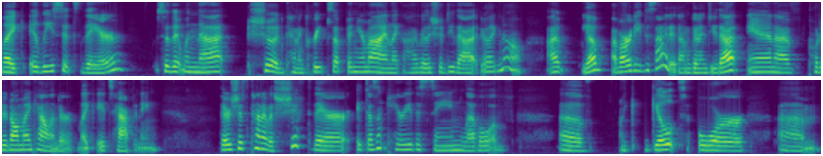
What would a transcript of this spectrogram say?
like at least it's there so that when that should kind of creeps up in your mind, like, oh, I really should do that, you're like, no, I, yep, I've already decided I'm going to do that and I've put it on my calendar. Like it's happening. There's just kind of a shift there. It doesn't carry the same level of, of like guilt or, um,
